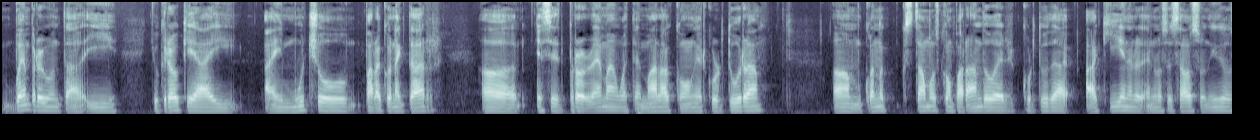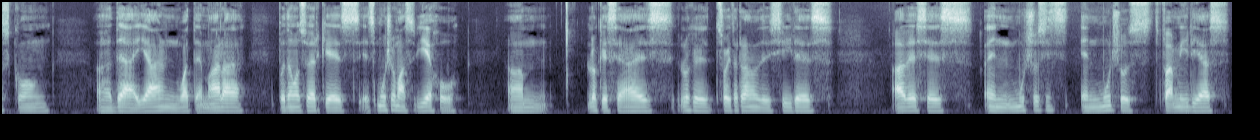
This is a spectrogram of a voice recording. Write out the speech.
buena pregunta y yo creo que hay hay mucho para conectar uh, ese problema en Guatemala con la cultura. Um, cuando estamos comparando la cultura aquí en, en los Estados Unidos con uh, de allá en Guatemala, podemos ver que es, es mucho más viejo. Um, lo que sea es, lo que estoy tratando de decir es, a veces en muchos en muchas familias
